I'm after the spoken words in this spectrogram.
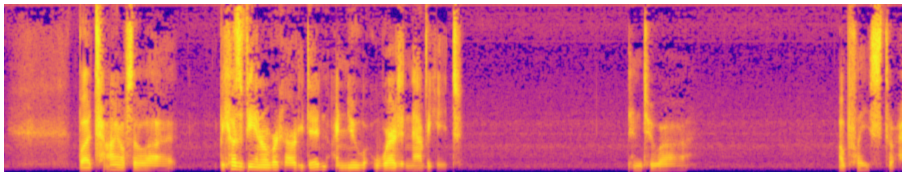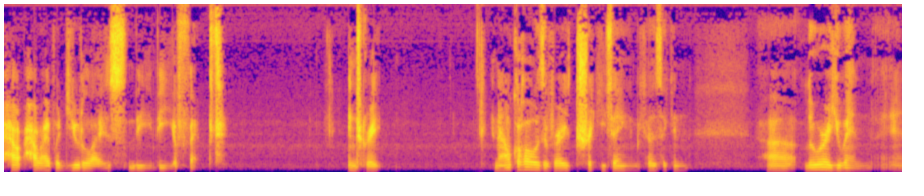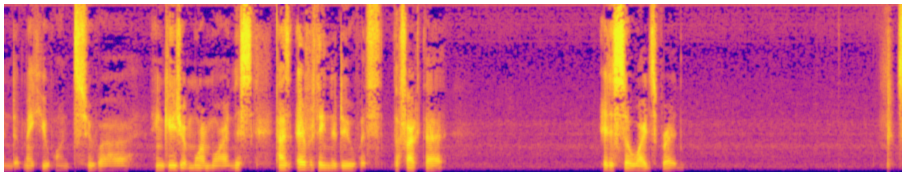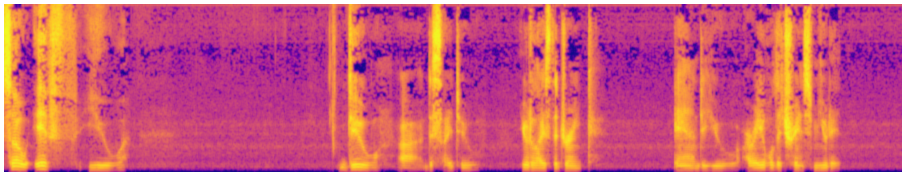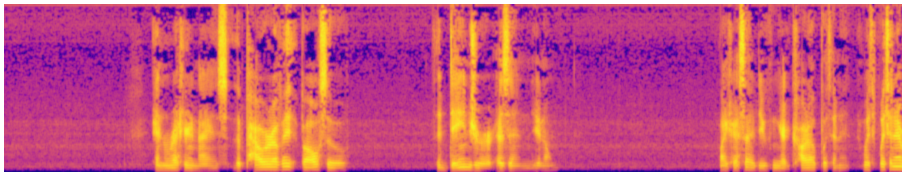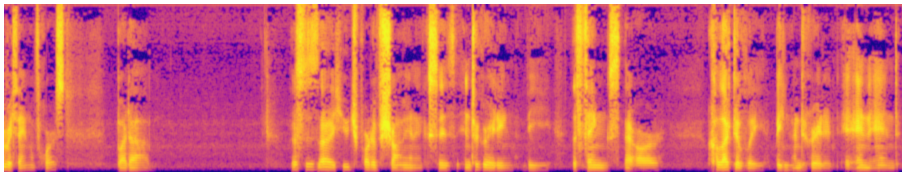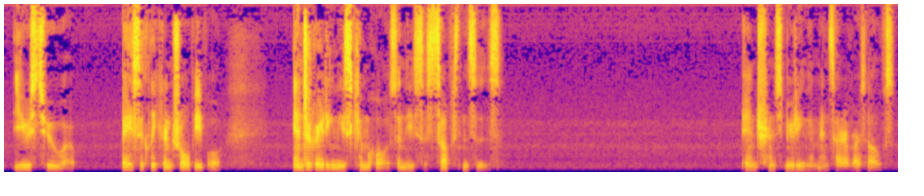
But I also, uh, because of the inner work I already did, I knew where to navigate into uh, a place to how how I would utilize the the effect. Integrate. And alcohol is a very tricky thing because it can uh, lure you in and make you want to uh, engage it more and more. And this has everything to do with the fact that it is so widespread. So if you do uh, decide to utilize the drink and you are able to transmute it and recognize the power of it, but also the danger, as in, you know, like I said, you can get caught up within it, with within everything, of course, but uh, this is a huge part of shamanics is integrating the the things that are collectively being integrated and and used to uh, basically control people integrating these chemicals and these substances and transmuting them inside of ourselves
